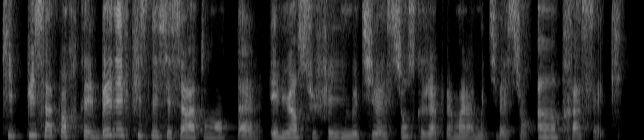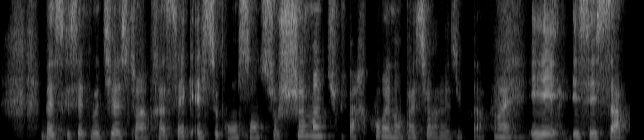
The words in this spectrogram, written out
qui puisse apporter le bénéfice nécessaire à ton mental et lui insuffler une motivation, ce que j'appelle moi la motivation intrinsèque. Parce que cette motivation intrinsèque, elle se concentre sur le chemin que tu parcours et non pas sur le résultat. Et, c'est ça,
